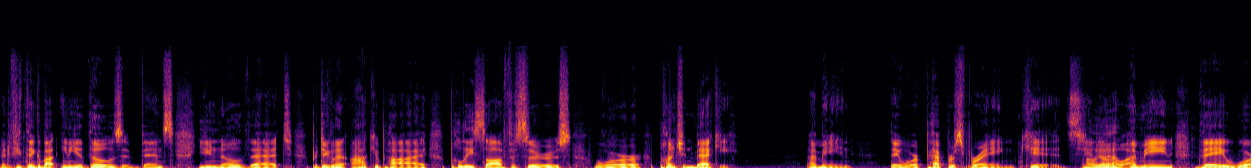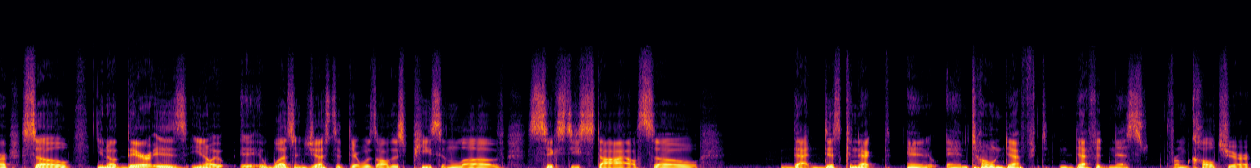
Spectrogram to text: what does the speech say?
And if you think about any of those events you know that particularly in occupy police officers were punching becky. I mean they were pepper spraying kids you Oh, know yeah. I mean, they were so you know there is you know it, it wasn't just that there was all this peace and love 60 style. So that disconnect and and tone deaf deafness from culture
